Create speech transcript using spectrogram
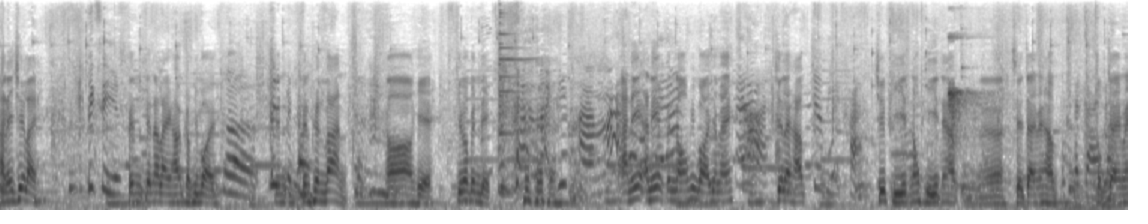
อันนี้ชื่ออะไรบิ๊กซีเป็นเป็นอะไรครับกับพี่บอย ก็ไม่เป็นเป็นไรเป็นเพื่อนบ้านอ๋อโอเคคิดว่าเป็นเด็ก พี่ถามมากอันนี้อันนี้เป็นน้องพี่บอยใช่ไหมค่ะชื่ออะไรครับ ชื่อพีทค่ะ ชื่อพีทน้องพีทนะครับเออเสียใจไหมครับเสียใจตกใจไหม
